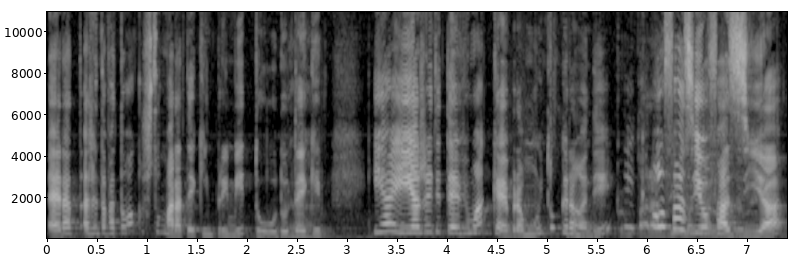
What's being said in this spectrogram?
era a gente estava tão acostumada a ter que imprimir tudo, é. ter que e aí a gente teve uma quebra muito grande. Um ou fazia ou fazia. Né?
